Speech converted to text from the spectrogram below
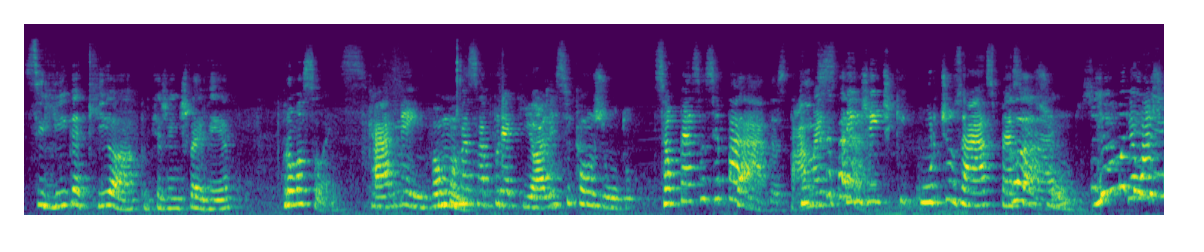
se liga aqui, ó, porque a gente vai ver promoções. Carmen, vamos Hum. começar por aqui. Olha esse conjunto. São peças separadas, tá? tudo Mas separado. tem gente que curte usar as peças Claro. juntos. E é uma eu acho,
